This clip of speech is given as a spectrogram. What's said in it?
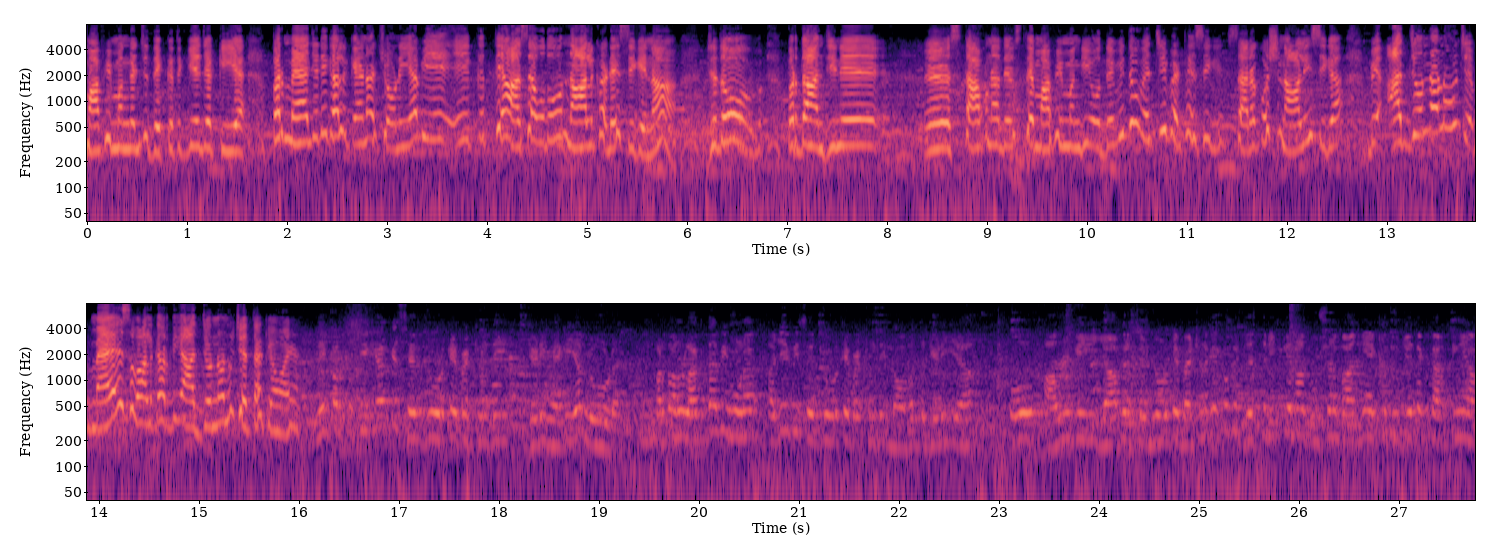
ਮਾਫੀ ਮੰਗਣ 'ਚ ਦਿੱਕਤ ਕੀ ਹੈ ਜਾਂ ਕੀ ਹੈ। ਪਰ ਮੈਂ ਜਿਹੜੀ ਗੱਲ ਕਹਿਣਾ ਚਾਹੁੰਦੀ ਆ ਵੀ ਇਹ ਇੱਕ ਇਤਿਹਾਸ ਹੈ ਉਦੋਂ ਨਾਲ ਖੜੇ ਸੀਗੇ ਨਾ। ਜਦੋਂ ਪ੍ਰਧਾਨ ਜੀ ਨੇ ਸਥਾਪਨਾ ਦਿਵਸ ਤੇ ਮਾਫੀ ਮੰਗੀ ਉਹਦੇ ਵੀ ਤਾਂ ਵਿੱਚ ਹੀ ਬੈਠੇ ਸੀਗੇ। ਸਾਰਾ ਕੁਝ ਨਾਲ ਹੀ ਸੀਗਾ। ਵੀ ਅੱਜ ਉਹਨਾਂ ਨੂੰ ਚ- ਮੈਂ ਇਹ ਸਵਾਲ ਕਰਦੀ ਹਾਂ, ਅੱਜ ਉਹਨਾਂ ਨੂੰ ਚੇਤਾ ਕਿਉਂ ਆਇਆ? ਨਹੀਂ ਪਰ ਤੁਸੀਂ ਕਿਹਾ ਕਿ ਸਿਰ ਜੋੜ ਕੇ ਬੈਠਣ ਦੀ ਜਿਹੜੀ ਹੈਗੀ ਆ ਲੋੜ ਹੈ। ਪਰ ਤੁਹਾਨੂੰ ਲੱਗਦਾ ਵੀ ਹੁਣ ਅਜੇ ਵੀ ਸਿਰ ਜੋੜ ਕੇ ਬੈਠਣ ਦੀ ਨੌਬਤ ਜਿਹੜੀ ਆ ਉਹ ਆਊਗੀ ਜਾਂ ਫਿਰ ਸਿਰ ਜੋੜ ਕੇ ਬੈਠਣਗੇ? ਕਿਉਂਕਿ ਜਿਸ ਤਰੀਕੇ ਨਾਲ ਦੂਸ਼ਣਬਾਜ਼ੀਆਂ ਇੱਕ ਦੂਜੇ ਤੇ ਕਰਤੀਆਂ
